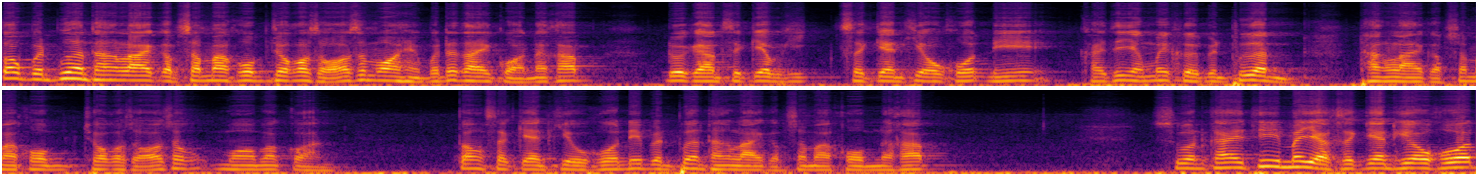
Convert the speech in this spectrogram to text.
ต้องเป็นเพื่อนทางไลน์กับสมาคมชกสสมแห่งประเทศไทยก่อนนะครับ โดยการสแกนสแกนเคอร์โค้ดนี้ใครที่ยังไม่เคยเป็นเพื่อนทางไลน์กับสมาคมชกสสมมาก่อน ต้องสแกนเคอร์โค้ดนี้เป็นเพื่อนทางไลน์กับสมาคมนะครับ ส่วนใครที่ไม่อยากสแกนเคอร์โค้ด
